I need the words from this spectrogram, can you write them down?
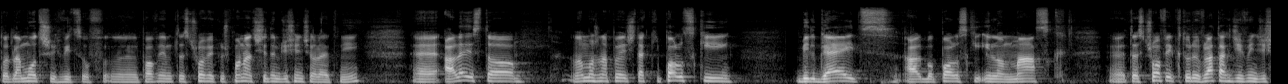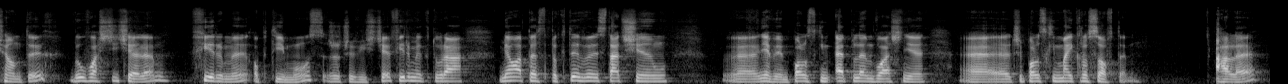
to dla młodszych widzów y, powiem, to jest człowiek już ponad 70-letni, e, ale jest to, no można powiedzieć, taki polski Bill Gates albo polski Elon Musk. E, To jest człowiek, który w latach 90. był właścicielem firmy Optimus, rzeczywiście, firmy, która miała perspektywy stać się, e, nie wiem, polskim Apple'em właśnie, czy polskim Microsoftem. Ale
